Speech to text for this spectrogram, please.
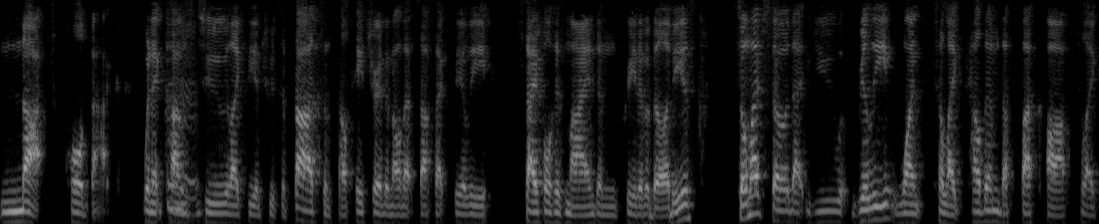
not hold back when it comes Mhm. to like the intrusive thoughts and self-hatred and all that stuff that clearly stifle his mind and creative abilities. So much so that you really want to like tell them the fuck off. To like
